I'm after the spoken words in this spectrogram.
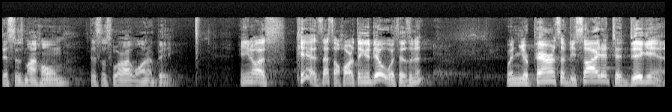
This is my home. This is where I want to be. And you know, as kids, that's a hard thing to deal with, isn't it? When your parents have decided to dig in,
